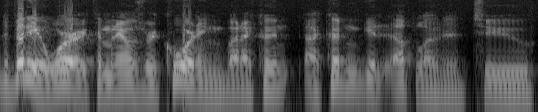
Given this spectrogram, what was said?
The video worked. I mean, I was recording, but I couldn't, I couldn't get it uploaded to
